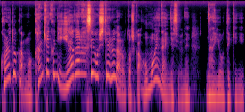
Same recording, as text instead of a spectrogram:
これとかもう観客に嫌がらせをしてるだろうとしか思えないんですよね、内容的に。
